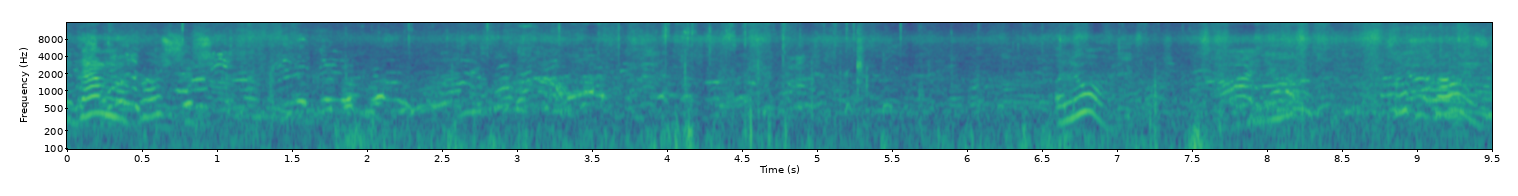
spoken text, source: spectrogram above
Йдемо на площу. Алло. Що сталося?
